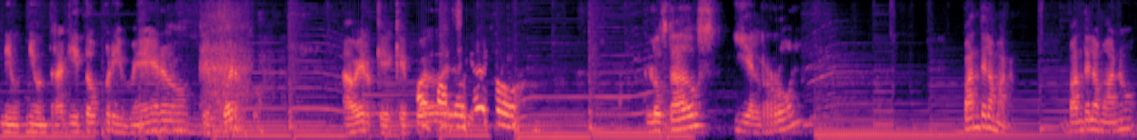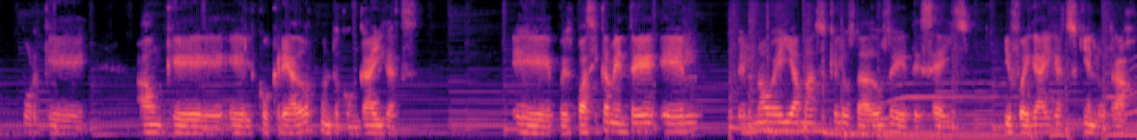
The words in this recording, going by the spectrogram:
ni, ni un traguito primero, qué cuerpo. A ver, ¿qué, qué puedo ¡Papá, decir? Los dados y el rol van de la mano. Van de la mano porque aunque el co-creador junto con Gygax, eh, pues básicamente él, él no veía más que los dados de 6 y fue Gygax quien lo trajo.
